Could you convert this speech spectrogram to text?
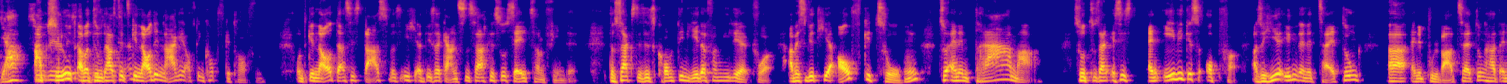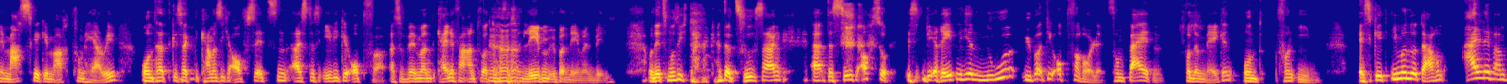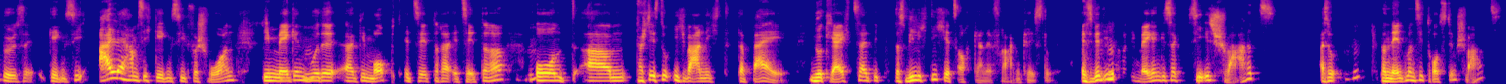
Ja, so absolut. Aber du hast jetzt genau den Nagel auf den Kopf getroffen. Und genau das ist das, was ich an dieser ganzen Sache so seltsam finde. Du sagst es, es kommt in jeder Familie vor. Aber es wird hier aufgezogen zu einem Drama. Sozusagen, es ist ein ewiges Opfer. Also hier irgendeine Zeitung eine Boulevardzeitung hat eine Maske gemacht vom Harry und hat gesagt, mhm. die kann man sich aufsetzen als das ewige Opfer. Also wenn man keine Verantwortung für sein Leben übernehmen will. Und jetzt muss ich dazu sagen, äh, das sehe ich auch so. Wir reden hier nur über die Opferrolle von beiden, von der Megan und von ihm. Es geht immer nur darum, alle waren böse gegen sie, alle haben sich gegen sie verschworen. Die Megan mhm. wurde äh, gemobbt etc. etc. Mhm. Und ähm, verstehst du, ich war nicht dabei. Nur gleichzeitig, das will ich dich jetzt auch gerne fragen, Christel. Es wird mhm. immer über die Megan gesagt, sie ist schwarz. Also mhm. dann nennt man sie trotzdem schwarz.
